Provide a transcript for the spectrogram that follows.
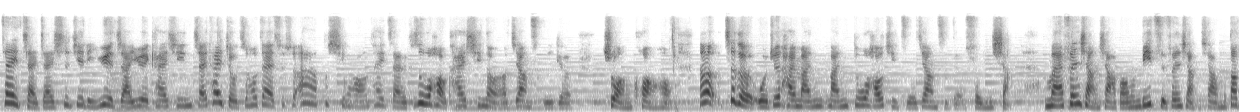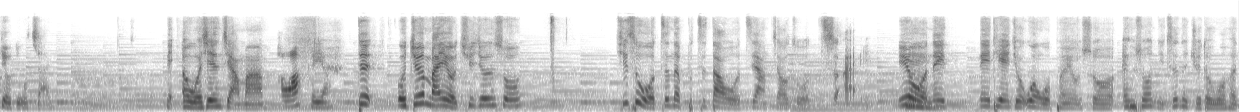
在宅宅世界里越宅越开心，宅太久之后再来说说啊，不行，我好像太宅了。可是我好开心哦，这样子的一个状况哈。那这个我觉得还蛮蛮多，好几则这样子的分享，我们来分享一下吧。我们彼此分享一下，我们到底有多宅？你呃，我先讲吗？好啊，可以啊。对，我觉得蛮有趣，就是说，其实我真的不知道我这样叫做宅，因为我那。那天就问我朋友说：“哎，我说你真的觉得我很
